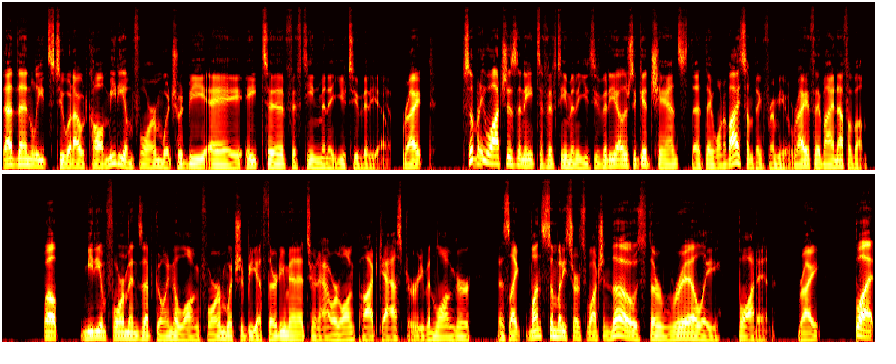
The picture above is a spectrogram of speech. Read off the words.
That then leads to what I would call medium form, which would be a 8 to 15 minute YouTube video, Yep. right? If somebody watches an 8 to 15 minute YouTube video, there's a good chance that they want to buy something from you, right? If they buy enough of them. Well, medium form ends up going to long form, which would be a 30 minute to an hour long podcast or even longer. And it's like once somebody starts watching those, they're really bought in, right? But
